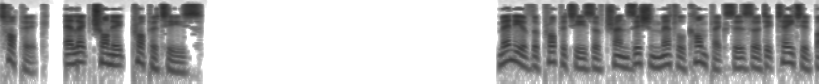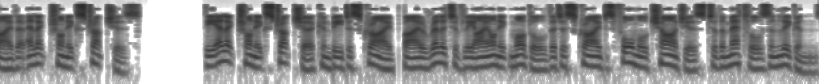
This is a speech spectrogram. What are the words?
Topic: Electronic properties. Many of the properties of transition metal complexes are dictated by their electronic structures. The electronic structure can be described by a relatively ionic model that ascribes formal charges to the metals and ligands.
